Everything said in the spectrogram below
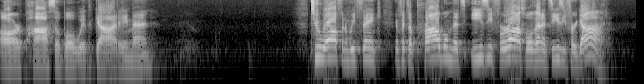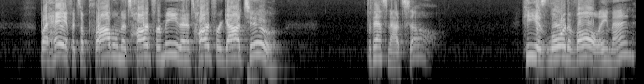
are possible with God. Amen. Too often we think if it's a problem that's easy for us, well, then it's easy for God. But hey, if it's a problem that's hard for me, then it's hard for God too. But that's not so. He is Lord of all. Amen?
